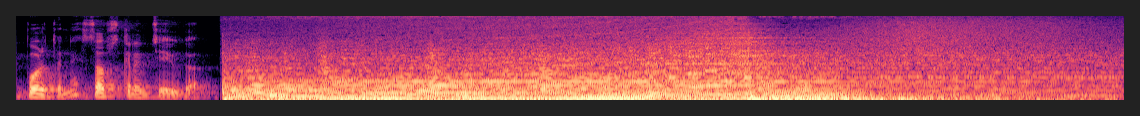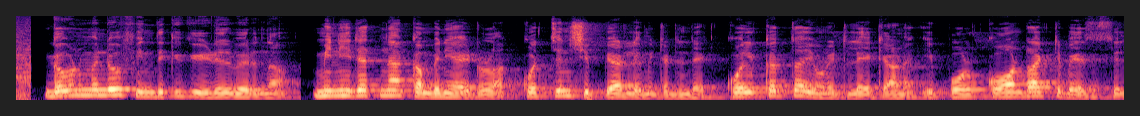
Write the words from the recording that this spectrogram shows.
ഇപ്പോൾ തന്നെ സബ്സ്ക്രൈബ് ചെയ്യുക. ഗവൺമെന്റ് ഓഫ് ഇന്ത്യയ്ക്ക് കീഴിൽ വരുന്ന മിനിരത്ന കമ്പനിയായിട്ടുള്ള കൊച്ചിൻ ഷിപ്പ്യാർഡ് ലിമിറ്റഡിന്റെ കൊൽക്കത്ത യൂണിറ്റിലേക്കാണ് ഇപ്പോൾ കോൺട്രാക്ട് ബേസിസിൽ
